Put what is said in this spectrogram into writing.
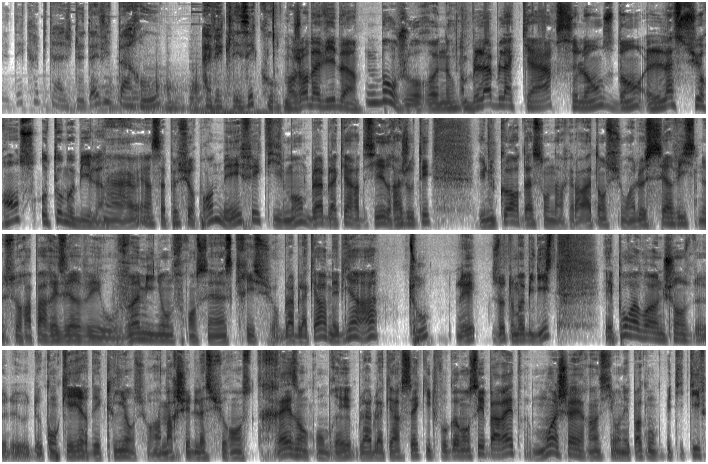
Le décryptage de David Barrault avec les échos. Bonjour David. Bonjour Renaud. Blablacar se lance dans l'assurance automobile. Ah ouais, hein, ça peut surprendre, mais effectivement, Blablacar a décidé de rajouter une corde à son arc. Alors attention, hein, le service ne sera pas réservé aux 20 millions de Français inscrits sur Blablacar, mais bien à tous les automobilistes. Et pour avoir une chance de, de, de conquérir des clients sur un marché de l'assurance très encombré, Blablacar sait qu'il faut commencer par être moins cher. Hein. Si on n'est pas compétitif,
